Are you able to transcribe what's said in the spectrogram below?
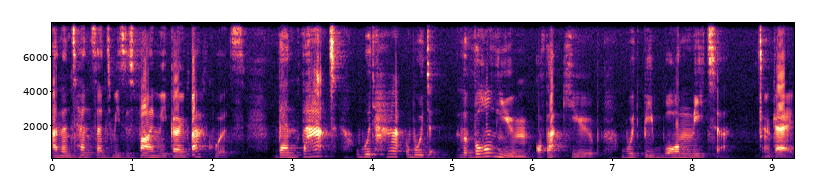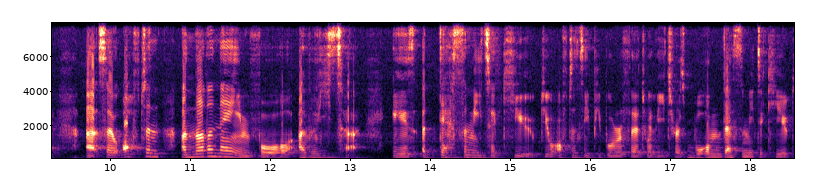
and then 10 centimeters finally going backwards, then that would have would the volume of that cube would be one liter. Okay, uh, so often another name for a liter is a decimeter cubed. You'll often see people refer to a litre as one decimeter cubed.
